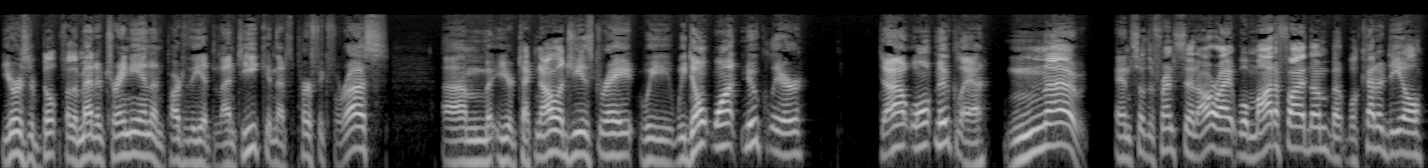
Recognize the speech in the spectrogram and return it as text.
Yours are built for the Mediterranean and part of the Atlantique, and that's perfect for us. Um, your technology is great. We, we don't want nuclear. Don't want nuclear. No. And so the French said, all right, we'll modify them, but we'll cut a deal.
